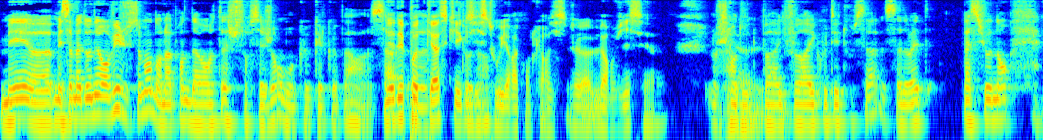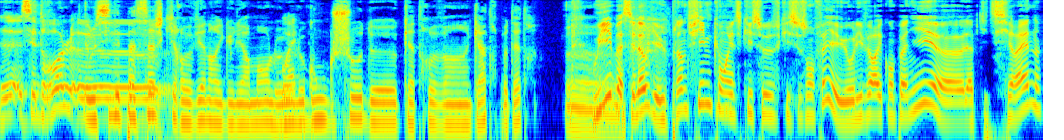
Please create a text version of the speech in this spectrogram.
Mais euh, mais ça m'a donné envie justement d'en apprendre davantage sur ces gens. Donc quelque part ça il y a des podcasts qui existent où ils racontent leur, leur vie c'est j'en doute pas. Il faudra écouter tout ça. Ça doit être passionnant. c'est drôle. Il y a aussi des passages qui reviennent régulièrement. Le, le Gong Show de 84 peut-être. Euh, oui, bah c'est là où il y a eu plein de films qui, ont, qui, se, qui se sont faits. Il y a eu Oliver et compagnie, euh, La Petite Sirène.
